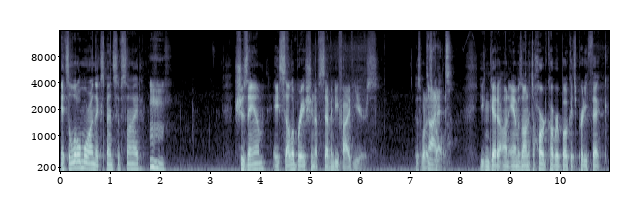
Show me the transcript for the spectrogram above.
It's a little more on the expensive side. Mm-hmm. Shazam: A Celebration of 75 Years is what it's Got called. it. You can get it on Amazon. It's a hardcover book. It's pretty thick,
